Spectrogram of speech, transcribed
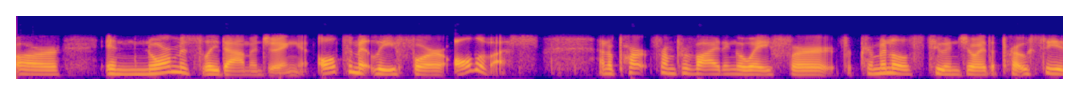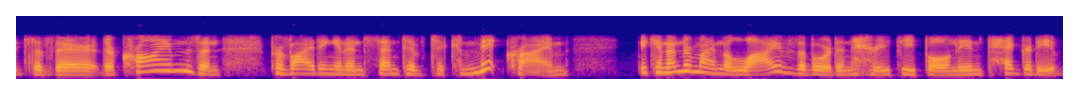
are enormously damaging, ultimately for all of us. And apart from providing a way for, for criminals to enjoy the proceeds of their, their crimes and providing an incentive to commit crime, it can undermine the lives of ordinary people and the integrity of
